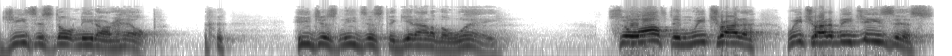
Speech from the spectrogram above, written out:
Jesus don't need our help. he just needs us to get out of the way. So often we try to we try to be Jesus.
